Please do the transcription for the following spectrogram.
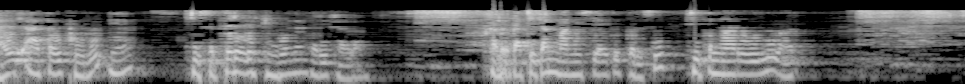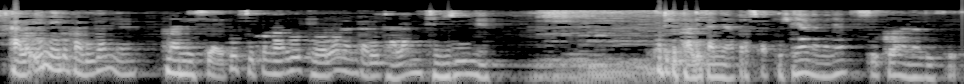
Baik atau buruknya disetir oleh dorongan dari dalam. Kalau tadi kan manusia itu bersih dipengaruhi luar, kalau ini kebalikannya, manusia itu dipengaruhi dorongan dari dalam dirinya. Jadi kebalikannya, perspektifnya namanya psikoanalisis.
